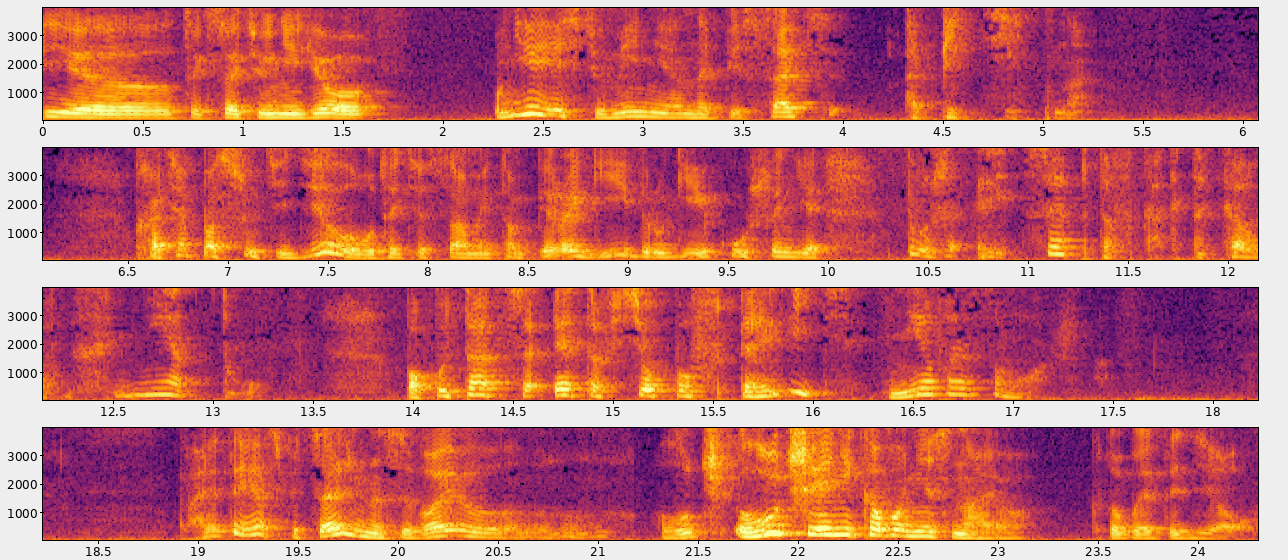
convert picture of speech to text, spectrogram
и, э, так сказать, у нее, у нее есть умение написать аппетитно. Хотя, по сути дела, вот эти самые там пироги и другие кушанья, тоже рецептов как таковых нету. Попытаться это все повторить невозможно. А это я специально называю лучше, лучше я никого не знаю, кто бы это делал.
